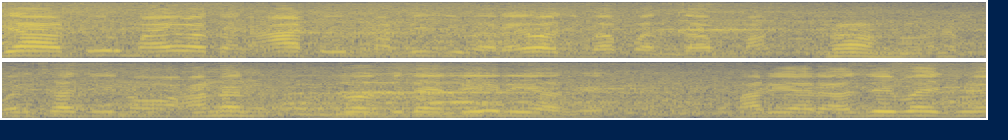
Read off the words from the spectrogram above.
જ્યાં ટૂરમાં આવ્યા હતા ને આ ટૂરમાં બીજી વાર આવ્યા છે બાપાના ધામમાં અને પ્રસાદીનો આનંદ જો બધા લઈ રહ્યા છે. મારી યાર અજયભાઈ છે.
